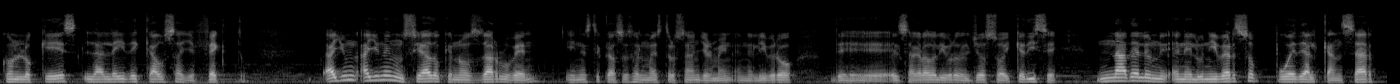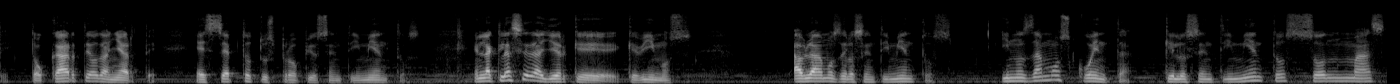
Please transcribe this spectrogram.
con lo que es la ley de causa y efecto. Hay un, hay un enunciado que nos da Rubén y en este caso es el maestro Saint Germain en el libro de el sagrado libro del Yo Soy, que dice, nada en el universo puede alcanzarte, tocarte o dañarte, excepto tus propios sentimientos. En la clase de ayer que, que vimos, hablábamos de los sentimientos y nos damos cuenta que los sentimientos son más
